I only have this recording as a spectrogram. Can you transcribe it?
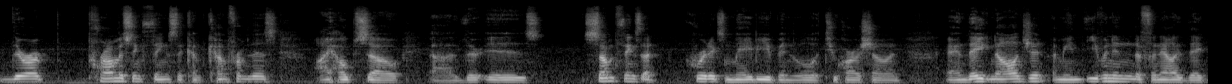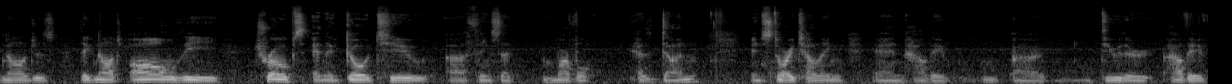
there are promising things that can come from this. I hope so. Uh, there is some things that critics maybe have been a little too harsh on and they acknowledge it. I mean, even in the finale, they acknowledges they acknowledge all the tropes and they go to uh, things that Marvel has done in storytelling and how they uh, do their how they've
